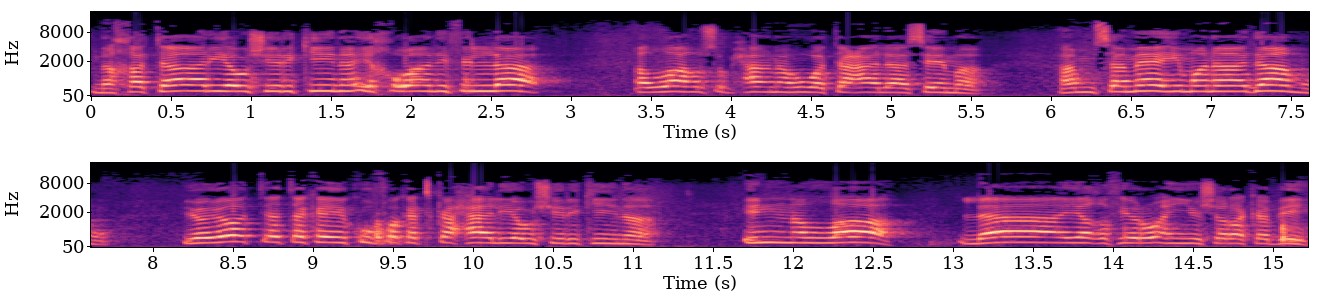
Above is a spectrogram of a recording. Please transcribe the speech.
na hatari ya ushirikina ikhwani fillah. Allah subhanahu wa ta'ala asema hamsamehi mwanadamu yoyote atakayekufa katika hali ya ushirikina. Inna Allah la yaghfiru an yushraka bih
